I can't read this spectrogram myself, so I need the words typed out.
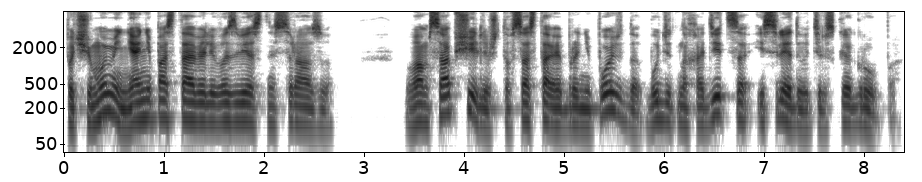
Почему меня не поставили в известность сразу? Вам сообщили, что в составе бронепоезда будет находиться исследовательская группа.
